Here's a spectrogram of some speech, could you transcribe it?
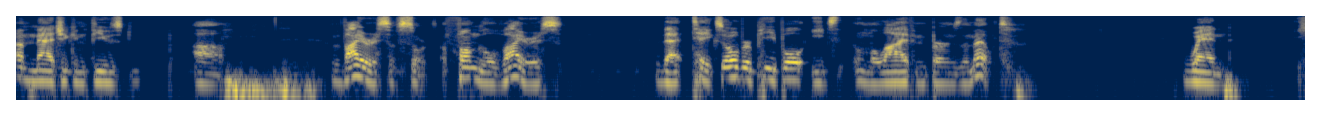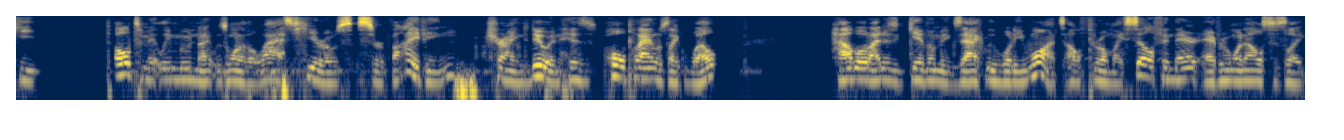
a magic infused uh, virus of sorts, a fungal virus that takes over people, eats them alive, and burns them out when he ultimately Moon Knight was one of the last heroes surviving trying to do it. And his whole plan was like, well, how about I just give him exactly what he wants? I'll throw myself in there. Everyone else is like,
